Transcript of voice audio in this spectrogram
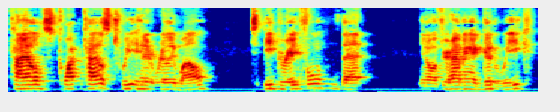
Kyle's Kyle's tweet hit it really well. To be grateful that you know if you're having a good week,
